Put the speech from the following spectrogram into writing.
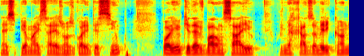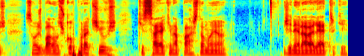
né? esse PMI sai às 11h45, porém o que deve balançar aí os mercados americanos são os balanços corporativos que saem aqui na parte da manhã. General Electric,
